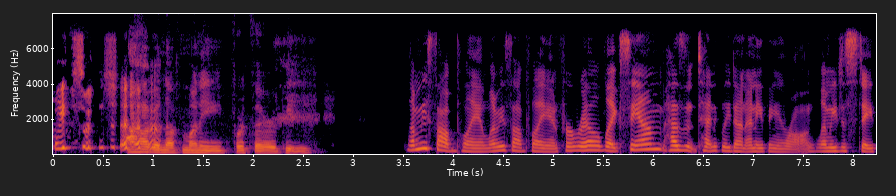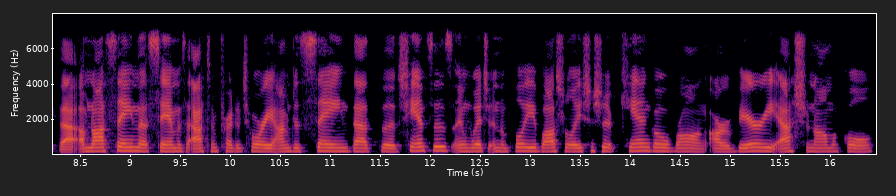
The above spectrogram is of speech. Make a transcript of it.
relationship. I have enough money for therapy. Let me stop playing. Let me stop playing. For real, like Sam hasn't technically done anything wrong. Let me just state that. I'm not saying that Sam is acting predatory. I'm just saying that the chances in which an employee boss relationship can go wrong are very astronomical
